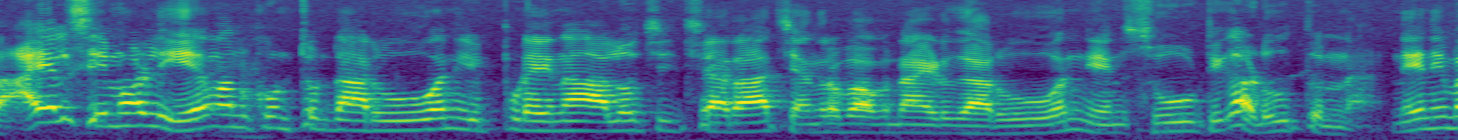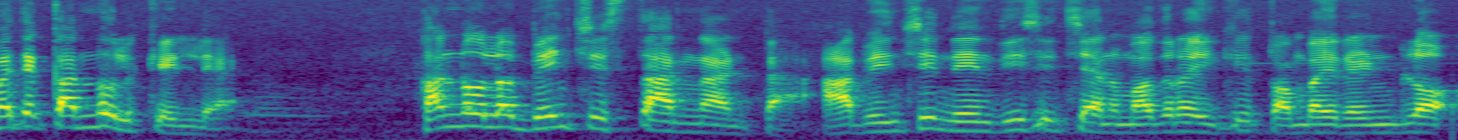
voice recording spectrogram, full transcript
రాయలసీమ వాళ్ళు ఏమనుకుంటున్నారు అని ఎప్పుడైనా ఆలోచించారా చంద్రబాబు నాయుడు గారు అని నేను సూటిగా అడుగుతున్నా. నేను ఈ మధ్య కర్నూలుకి వెళ్ళా. కర్నూలులో బెంచ్ ఇస్తా అన్న అంట. ఆ బెంచ్ నేను తీసిచ్చాను మధురైకి మదురైకి తొంభై రెండులో.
